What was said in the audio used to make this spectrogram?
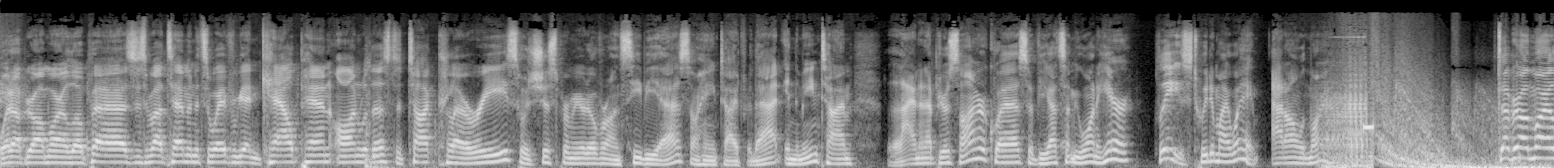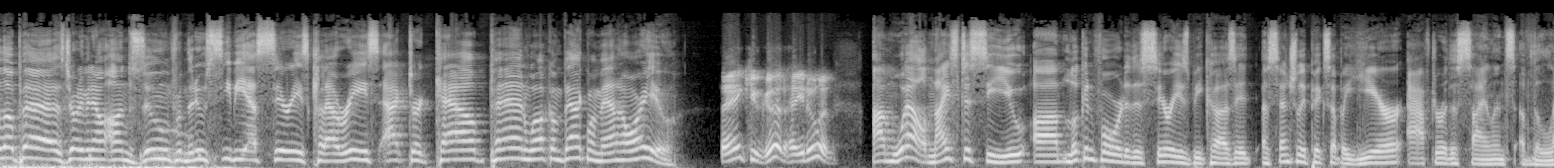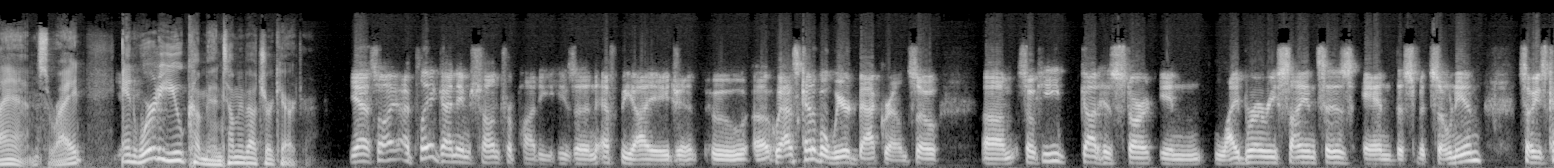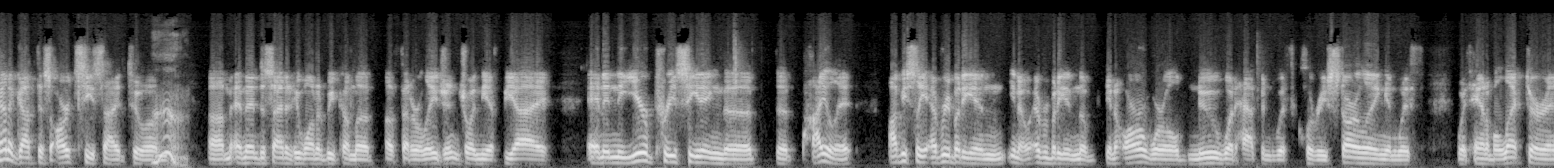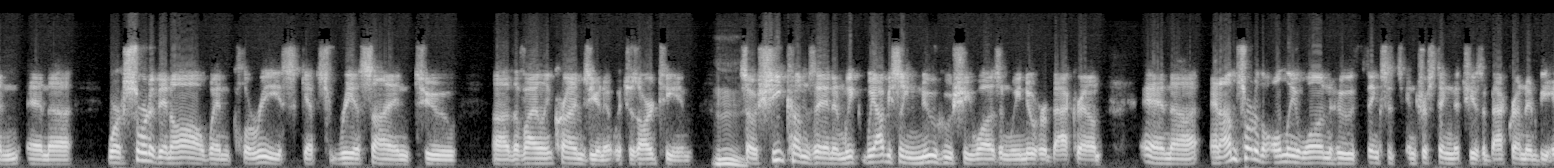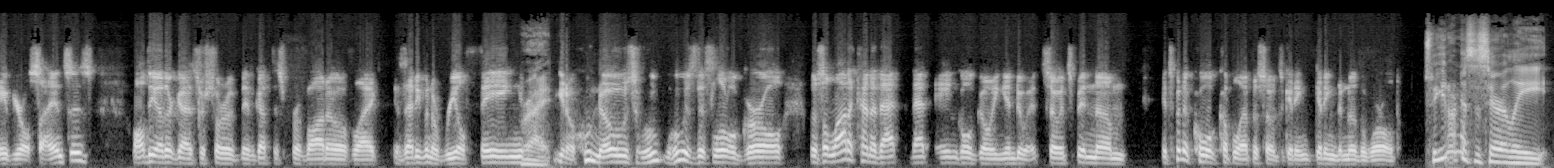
What up, y'all? Mario Lopez. Just about 10 minutes away from getting Kal Penn on with us to talk Clarice, which just premiered over on CBS, so hang tight for that. In the meantime, lining up your song requests. So if you got something you want to hear, please tweet it my way. Add on with Mario. What's up, y'all? Mario Lopez. Joining me now on Zoom from the new CBS series Clarice, actor Kal Penn. Welcome back, my man. How are you? Thank you. Good. How you doing? Um, well, nice to see you. Um, looking forward to this series because it essentially picks up a year after the Silence of the Lambs, right? And where do you come in? Tell me about your character. Yeah, so I, I play a guy named Shaan Tripathi. He's an FBI agent who uh, who has kind of a weird background. So, um, so he got his start in library sciences and the Smithsonian. So he's kind of got this artsy side to him, um, and then decided he wanted to become a, a federal agent, join the FBI. And in the year preceding the the pilot, obviously everybody in you know everybody in the in our world knew what happened with Clarice Starling and with with Hannibal Lecter, and and uh, we're sort of in awe when Clarice gets reassigned to uh, the Violent Crimes Unit, which is our team. So she comes in, and we we obviously knew who she was, and we knew her background. And uh, and I'm sort of the only one who thinks it's interesting that she has a background in behavioral sciences all the other guys are sort of they've got this bravado of like is that even a real thing right you know who knows who who is this little girl there's a lot of kind of that that angle going into it so it's been um it's been a cool couple episodes getting getting to know the world So you don't necessarily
